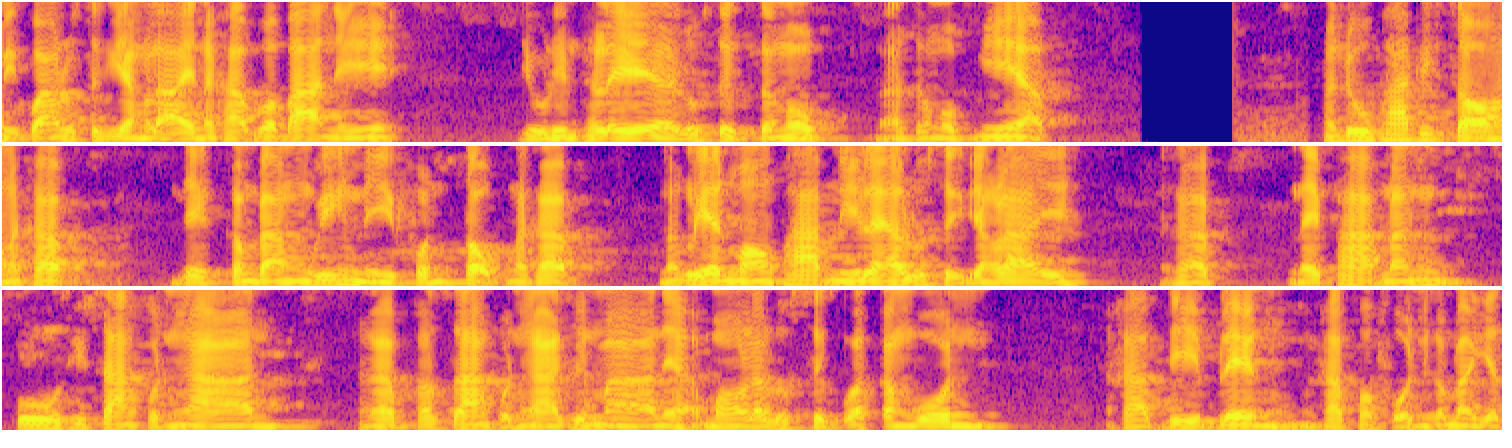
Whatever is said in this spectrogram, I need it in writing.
มีความรู้สึกอย่างไรนะครับ ว่าบ้านนี้อยู่ริมทะเลรู้สึกสงบสงบเงียบ มาดูภาพที่สองนะครับ เด็กกำลังวิ่งหนีฝนตกนะครับ นักเรียนมองภาพนี้แล้วรู้สึกอย่างไรนะครับ ในภาพนั้นผู้ที่สร้างผลงานนะครับเขาสร้างผลงานขึ้นมาเนี่ยมองแล้วรู้สึกว่ากังวลนะครับรีบเร่งนะครับเพราะฝนกำลังจะ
